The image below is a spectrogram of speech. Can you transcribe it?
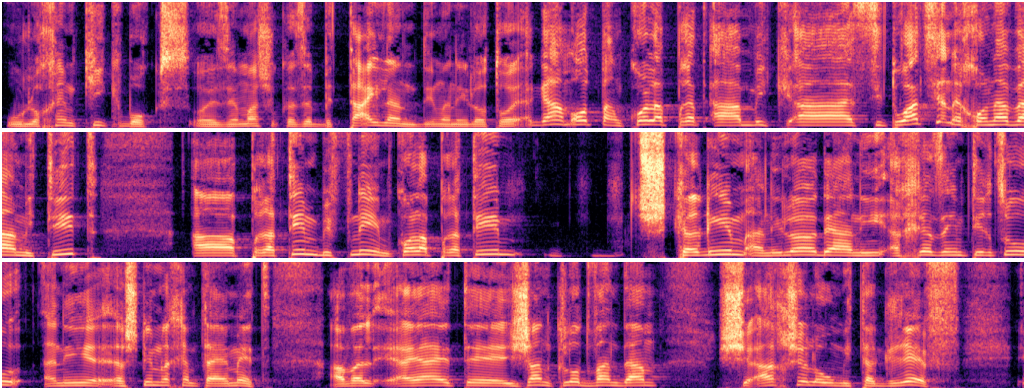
הוא לוחם קיקבוקס, או איזה משהו כזה בתאילנד, אם אני לא טועה. גם, עוד פעם, כל הפרט... המק... הסיטואציה נכונה ואמיתית, הפרטים בפנים, כל הפרטים שקרים, אני לא יודע, אני אחרי זה אם תרצו, אני אשלים לכם את האמת. אבל היה את אה, ז'אן קלוד ואן דאם, שאח שלו הוא מתאגרף אה,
